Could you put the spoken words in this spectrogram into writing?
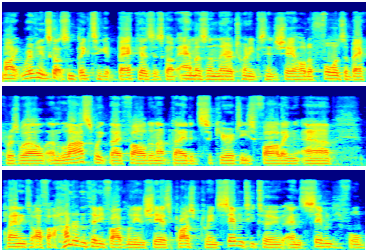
Mike, Rivian's got some big ticket backers. It's got Amazon there, a 20% shareholder. Ford's a backer as well. And last week they filed an updated securities filing, uh, planning to offer 135 million shares, priced between 72 and 74,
